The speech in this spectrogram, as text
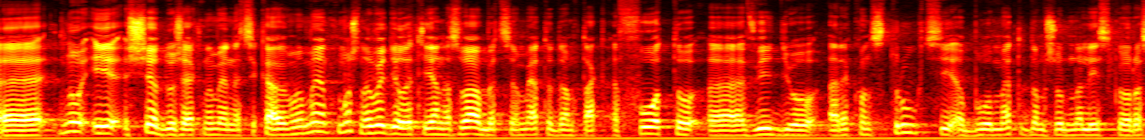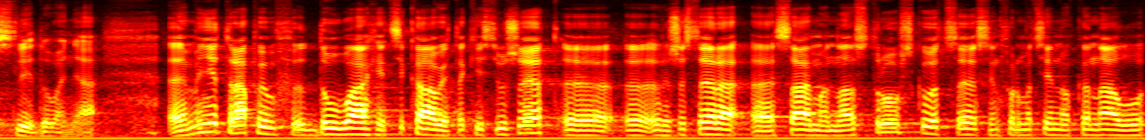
Е, Ну і ще дуже, як на мене, цікавий момент. Можна виділити, я назвав би це методом так фото, е, відео реконструкції або методом журналістського розслідування. Е, Мені трапив до уваги цікавий такий сюжет режисера Саймона Островського, це з інформаційного каналу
